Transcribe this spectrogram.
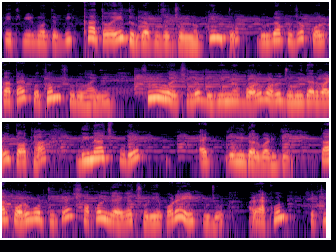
পৃথিবীর মধ্যে বিখ্যাত এই দুর্গাপুজোর জন্য, কিন্তু দুর্গাপুজো কলকাতায় প্রথম শুরু হয়নি। শুরু হয়েছিল বিভিন্ন বড় বড় জমিদার বাড়ি তথা দিনাজপুরে এক জমিদার বাড়িতে। তার পরবর্তীতে সকল জায়গায় ছড়িয়ে পড়ে এই পুজো। আর এখন সেটি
